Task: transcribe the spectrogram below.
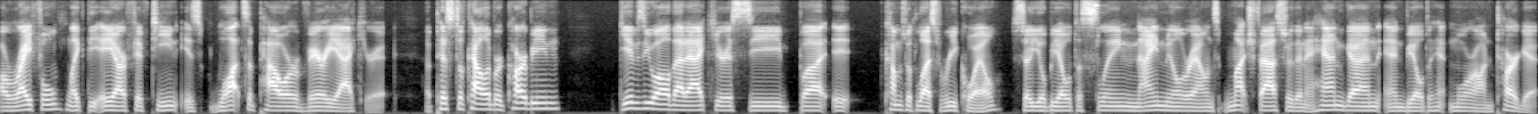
a rifle like the AR 15 is lots of power, very accurate. A pistol caliber carbine gives you all that accuracy, but it comes with less recoil, so you'll be able to sling 9 mil rounds much faster than a handgun and be able to hit more on target.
